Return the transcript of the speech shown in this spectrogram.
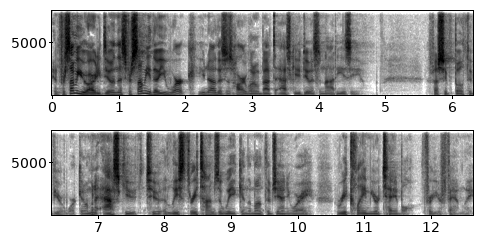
and for some of you are already doing this. For some of you, though, you work. You know this is hard. What I'm about to ask you to do is not easy, especially if both of you are working. I'm going to ask you to, at least three times a week in the month of January, reclaim your table for your family.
